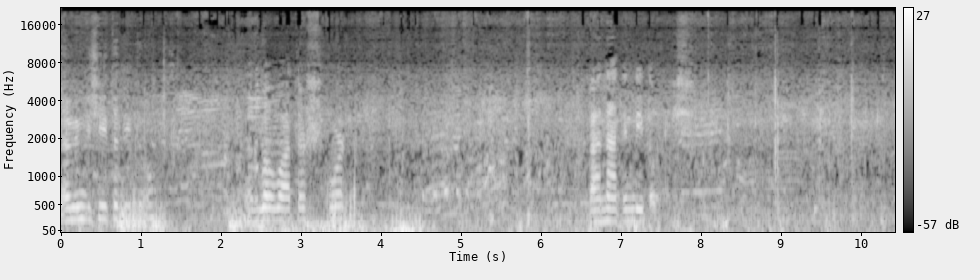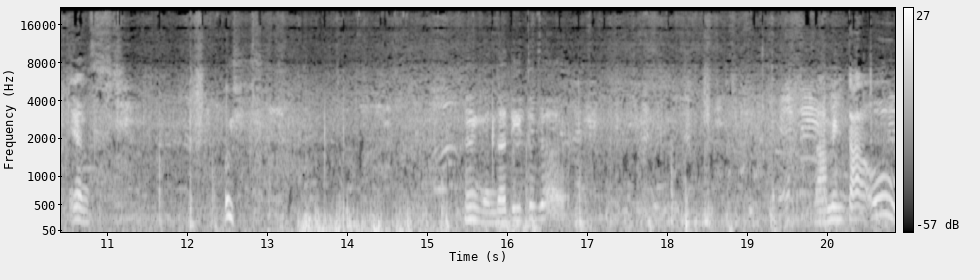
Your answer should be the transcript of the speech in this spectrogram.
Daming bisita dito, oh. Nagwa-water sport. Tahan natin dito. Yan. Uy! Ay, ganda dito, guys. Daming tao.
